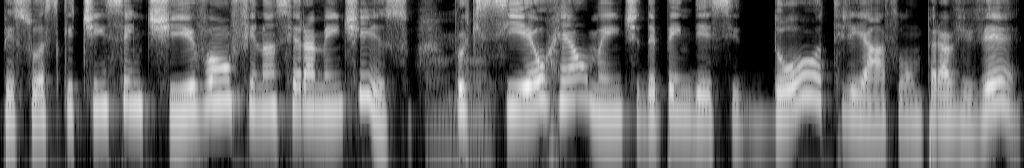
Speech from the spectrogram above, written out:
pessoas que te incentivam financeiramente isso. Porque Uhum. se eu realmente dependesse do triatlon para viver,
